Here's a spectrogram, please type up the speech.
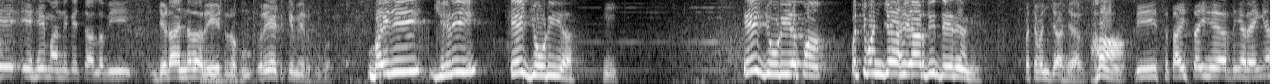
ਤੇ ਇਹ ਮੰਨ ਕੇ ਚੱਲ ਵੀ ਜਿਹੜਾ ਇਹਨਾਂ ਦਾ ਰੇਟ ਰਹੂ ਰੇਟ ਕਿਵੇਂ ਰਹੂਗਾ? ਬਾਈ ਜੀ ਜਿਹੜੀ ਇਹ ਜੋੜੀ ਆ ਹੂੰ। ਇਹ ਜੋੜੀ ਆਪਾਂ 55000 ਦੀ ਦੇ ਦੇਾਂਗੇ 55000 ਹਾਂ। ਵੀ 27 27000 ਦੀਆਂ ਰਹਿ ਗਈਆਂ?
